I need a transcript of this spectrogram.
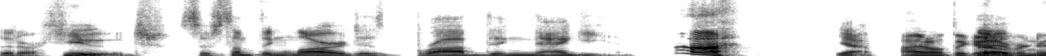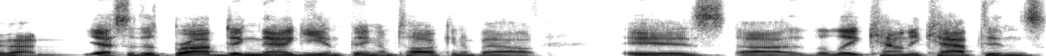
that are huge. So something large is Brobdingnagian. Huh. Yeah. I don't think So- I ever knew that. Yeah, so this Brobdingnagian thing I'm talking about is uh, the Lake County Captains.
